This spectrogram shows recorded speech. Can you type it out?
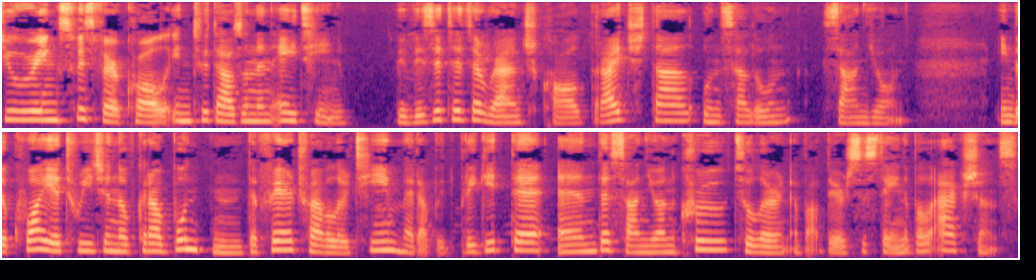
During Swiss Fair Crawl in 2018, we visited a ranch called Reitstall und Salon Sanjon. In the quiet region of Graubünden, the Fair Traveler team met up with Brigitte and the Sanjon crew to learn about their sustainable actions.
